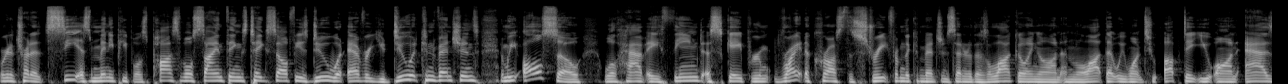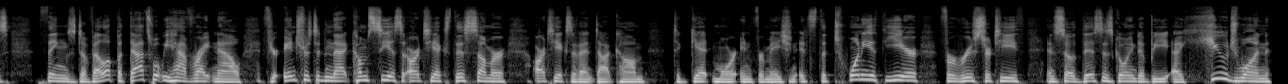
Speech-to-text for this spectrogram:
We're going to try to see as many people as possible, sign things, take selfies, do whatever you do at conventions. And we also will have a themed escape room right across the street from the convention center. There's a lot going on and a lot that we want to update you on as things develop, but that's what we we have right now. If you're interested in that, come see us at RTX this summer, rtxevent.com to get more information. It's the 20th year for Rooster Teeth, and so this is going to be a huge one.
